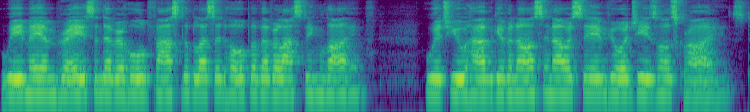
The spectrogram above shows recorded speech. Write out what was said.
we may embrace and ever hold fast the blessed hope of everlasting life, which you have given us in our Saviour Jesus Christ,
